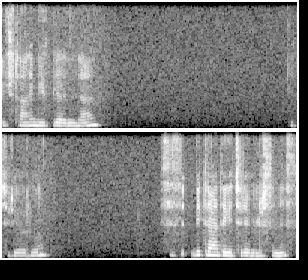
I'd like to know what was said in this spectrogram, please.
Üç tane büyüklerinden geçiriyorum. Siz bir tane de geçirebilirsiniz.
